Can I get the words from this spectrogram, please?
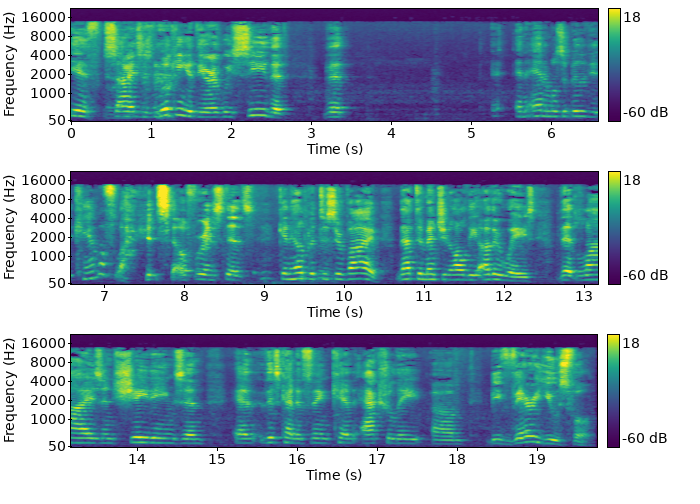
if science is looking at the earth, we see that that an animal's ability to camouflage itself, for instance, can help it to mm-hmm. survive. Not to mention all the other ways that lies and shadings and and this kind of thing can actually um, be very useful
